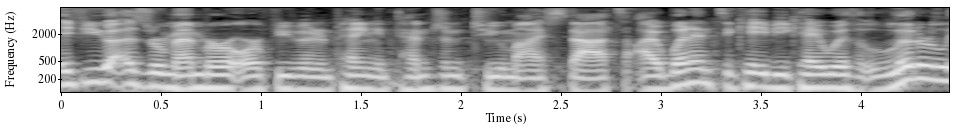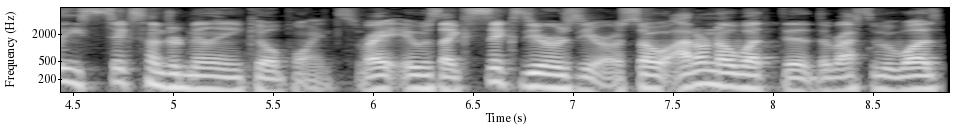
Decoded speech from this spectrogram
if you guys remember or if you've been paying attention to my stats I went into kvk with literally 600 million kill points right? It was like 600 so I don't know what the the rest of it was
